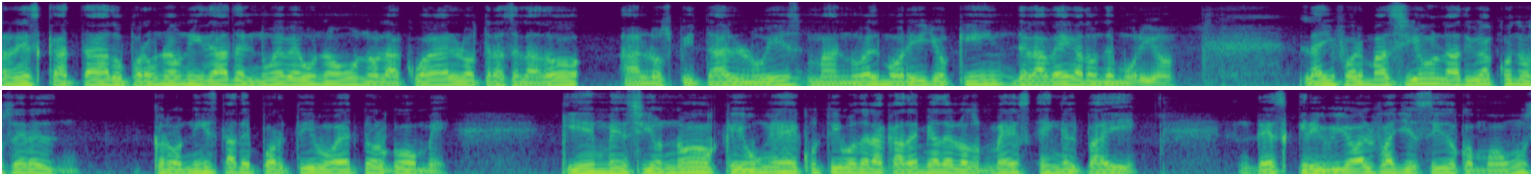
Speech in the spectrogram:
rescatado por una unidad del 911, la cual lo trasladó al hospital Luis Manuel Morillo King de La Vega, donde murió. La información la dio a conocer el cronista deportivo Héctor Gómez, quien mencionó que un ejecutivo de la Academia de los MES en el país describió al fallecido como un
